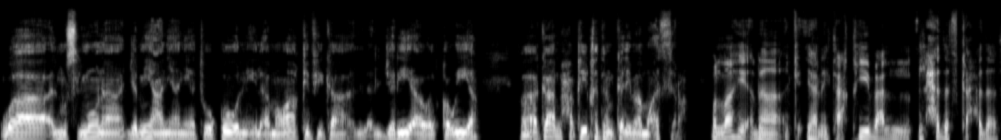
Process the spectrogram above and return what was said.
والمسلمون جميعا يعني يتوقون إلى مواقفك الجريئة والقوية فكان حقيقة كلمة مؤثرة. والله أنا يعني تعقيب على الحدث كحدث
